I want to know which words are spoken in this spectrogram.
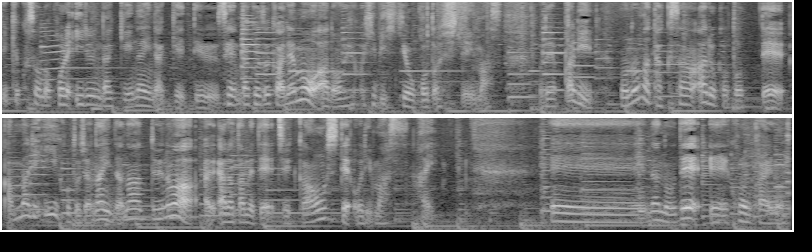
結局そのこれいるんだっけいないんだっけっていう選択疲れもあの日々引き起こしています。でやっぱり物がたくさんあることってあんまりいいことじゃないんだなというのは改めて実感をしております。はい。えー、なので、えー、今回の引っ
